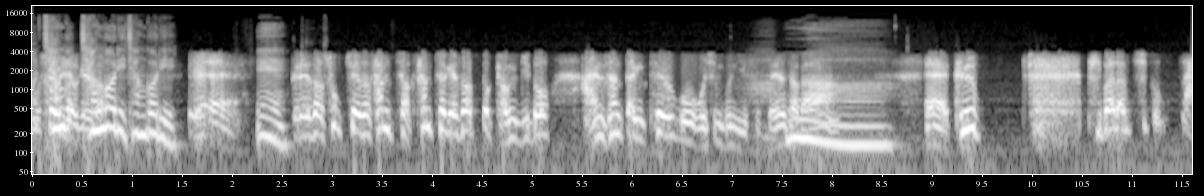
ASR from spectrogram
빼고 장, 서울역에서. 장거리, 장거리. 예. 예. 그래서 속초에서 삼척, 삼척에서 또 경기도 안산까지 태우고 오신 분이 있었어요, 제가. 와. 예, 그, 비바람 치고, 막,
